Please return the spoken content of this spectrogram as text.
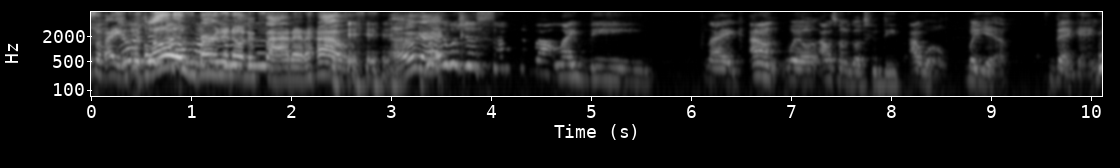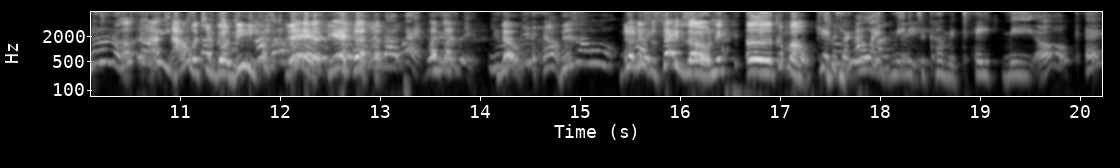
somebody's clothes just, burning on the side of the house. Okay, it was just something about like the, like I don't. Well, I was gonna go too deep. I won't. But yeah, that game. No, no, no. Let's go uh, deep. I, I want you to go deep. yeah, yeah. About what? What is it? You no, this, no, this is a safe zone. nigga. Uh, come on. Kid is like, I like me to come and take me. Oh, okay.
